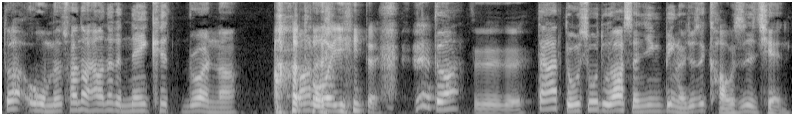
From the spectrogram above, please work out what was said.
对啊，我们的传统还有那个 naked run 呢，啊，脱衣对，对啊，对对对，大家读书读到神经病了，就是考试前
